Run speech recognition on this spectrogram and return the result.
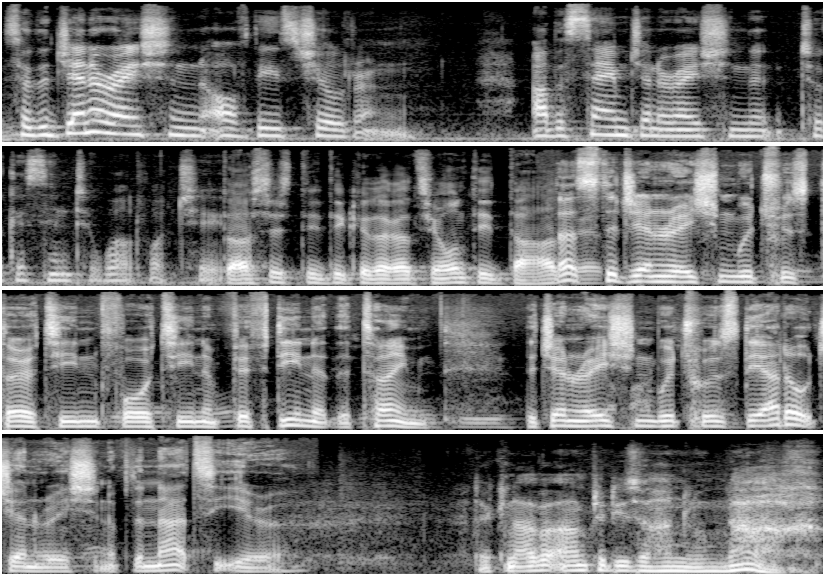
So the generation of these children are the same generation that took us into World War Two. Das ist die, die Generation, die da That's the generation which was 13, 14, and 15 at the time. The generation which was the adult generation of the Nazi era. Der Knabe ahmte diese Handlung nach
